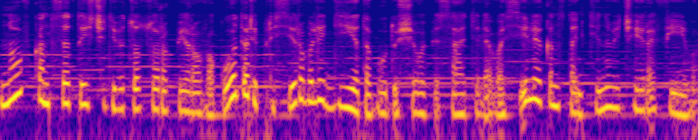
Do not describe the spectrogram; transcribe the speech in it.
Но в конце 1941 года репрессировали деда будущего писателя Василия Константиновича Ерофеева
